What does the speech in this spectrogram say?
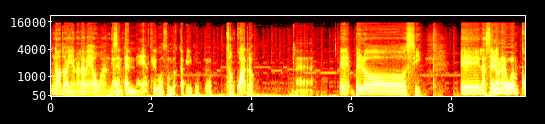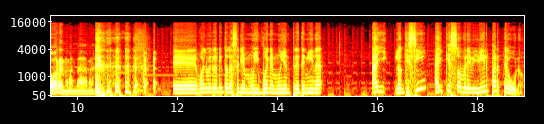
No, todavía no la veo, weón. Dicen Está en Netflix, weón, son dos capítulos, creo. Son cuatro. Ah, Eh, pero sí. Eh, la serie... una weón corre, no más nada más. eh, vuelvo y repito, la serie es muy buena, es muy entretenida. Hay, lo que sí, hay que sobrevivir parte 1.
